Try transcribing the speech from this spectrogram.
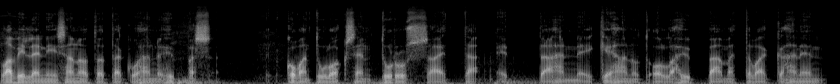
Laville niin sanoi, tota, kun hän hyppäsi kovan tuloksen Turussa, että, että hän ei kehannut olla hyppäämättä, vaikka hänen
